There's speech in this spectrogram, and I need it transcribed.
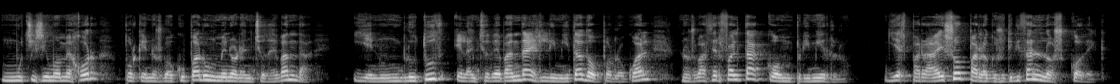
muchísimo mejor porque nos va a ocupar un menor ancho de banda. Y en un Bluetooth el ancho de banda es limitado, por lo cual nos va a hacer falta comprimirlo. Y es para eso para lo que se utilizan los códec.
